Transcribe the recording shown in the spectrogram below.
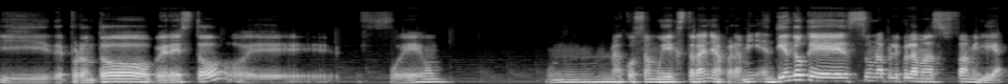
Y de pronto ver esto eh, fue una cosa muy extraña para mí. Entiendo que es una película más familiar.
